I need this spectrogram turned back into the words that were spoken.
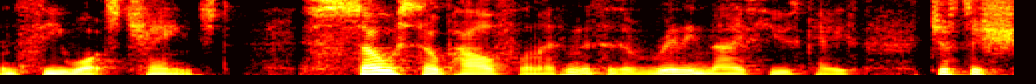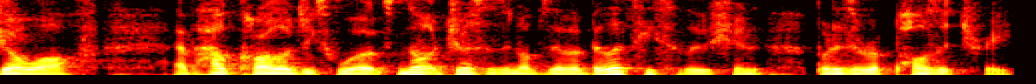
and see what's changed. So, so powerful. And I think this is a really nice use case just to show off of how Coralogix works, not just as an observability solution, but as a repository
